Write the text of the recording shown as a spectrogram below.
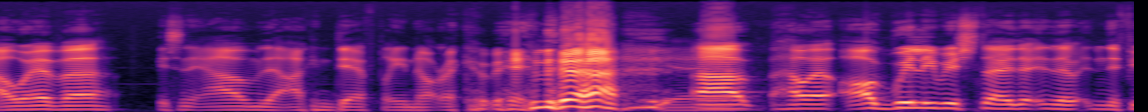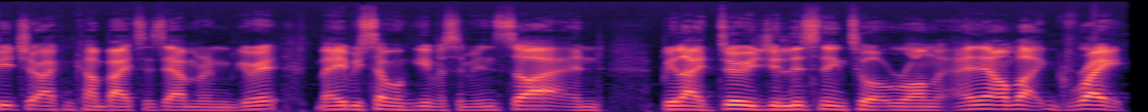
However, it's an album that I can definitely not recommend. uh, however, I really wish, though, that in the, in the future I can come back to this album and give it. Maybe someone can give us some insight and be like, dude, you're listening to it wrong. And then I'm like, great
